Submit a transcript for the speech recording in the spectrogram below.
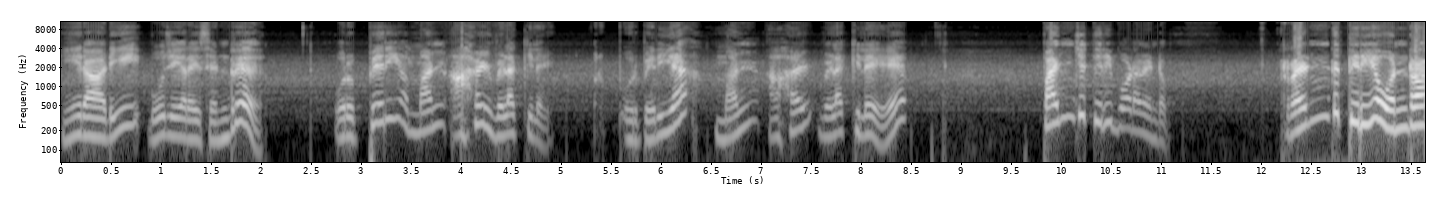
நீராடி பூஜையறை சென்று ஒரு பெரிய மண் அகழ் விளக்கிலே ஒரு பெரிய மண் அகழ் விளக்கிலே பஞ்சு திரி போட வேண்டும். ரெண்டு திரியை ஒன்றா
